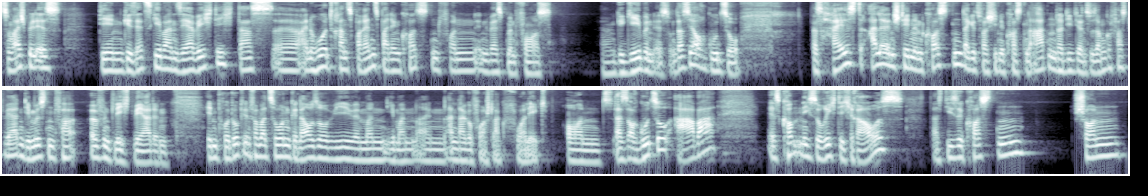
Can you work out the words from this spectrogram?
Zum Beispiel ist den Gesetzgebern sehr wichtig, dass äh, eine hohe Transparenz bei den Kosten von Investmentfonds äh, gegeben ist. Und das ist ja auch gut so. Das heißt, alle entstehenden Kosten, da gibt es verschiedene Kostenarten, unter die, die dann zusammengefasst werden, die müssen veröffentlicht werden. In Produktinformationen genauso wie wenn man jemanden einen Anlagevorschlag vorlegt. Und das ist auch gut so, aber es kommt nicht so richtig raus, dass diese Kosten schon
